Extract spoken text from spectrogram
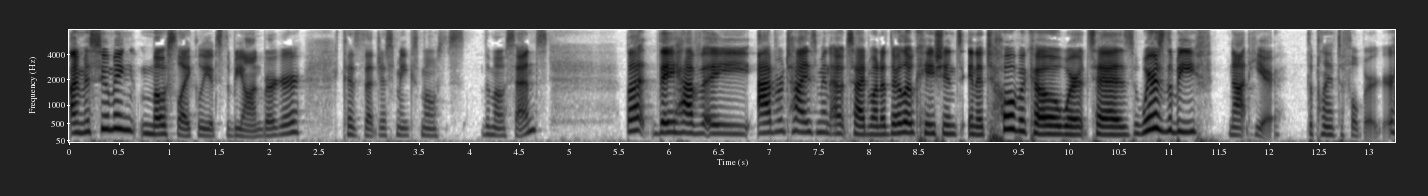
I'm assuming most likely it's the Beyond Burger because that just makes most the most sense. But they have a advertisement outside one of their locations in Etobicoke where it says, "Where's the beef? Not here. The Plantiful Burger."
